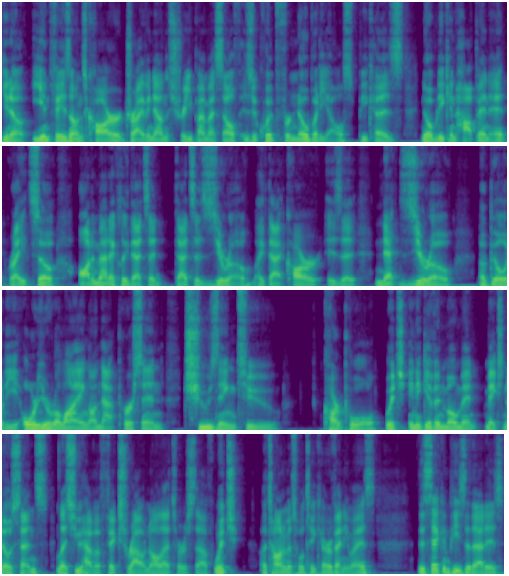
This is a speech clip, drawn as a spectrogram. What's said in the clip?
you know, Ian Faison's car driving down the street by myself is equipped for nobody else because nobody can hop in it, right? So automatically that's a that's a zero. Like that car is a net zero ability or you're relying on that person choosing to carpool, which in a given moment makes no sense unless you have a fixed route and all that sort of stuff, which autonomous will take care of anyways. The second piece of that is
